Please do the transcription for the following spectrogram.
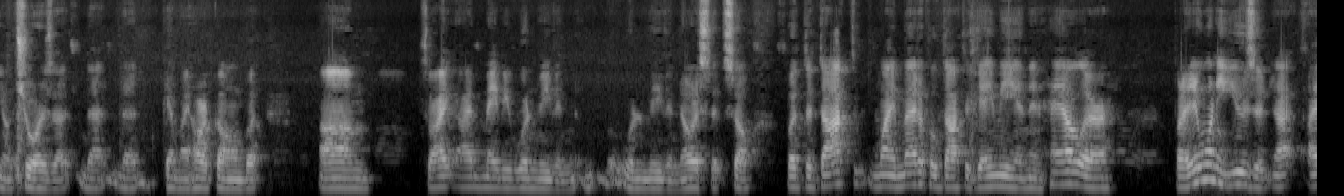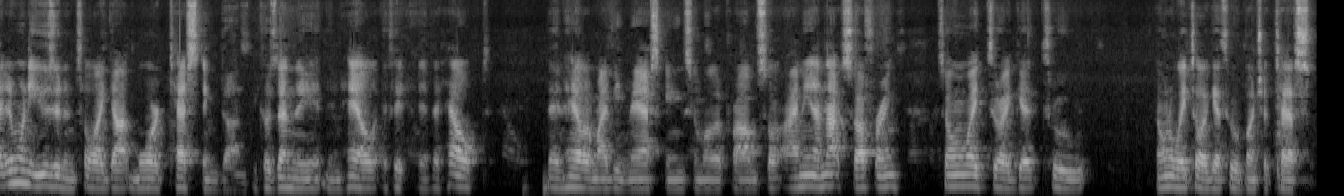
you know chores that that that get my heart going. But um, so I, I maybe wouldn't even wouldn't even notice it. So, but the doctor, my medical doctor, gave me an inhaler, but I didn't want to use it. I, I didn't want to use it until I got more testing done because then the inhale, if it if it helped, the inhaler might be masking some other problems. So I mean, I'm not suffering. So I want to wait till I get through. I want to wait till I get through a bunch of tests.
